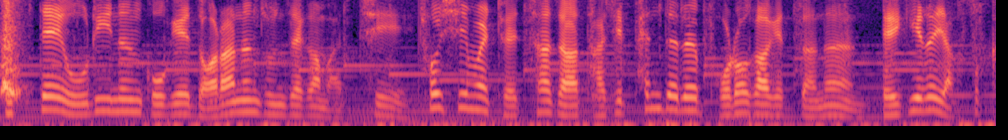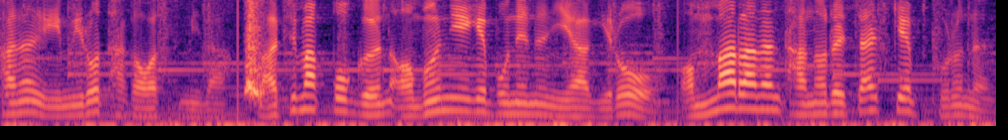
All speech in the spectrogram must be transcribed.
그때 우리는 곡의 너라는 존재가 마치 초심을 되찾아 다시 팬들을 보러 가겠다는 대기를 약속하는 의미로 다가왔습니다. 마지막 곡은 어머니에게 보내는 이야기로 엄마라는 단어를 짧게 부르는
